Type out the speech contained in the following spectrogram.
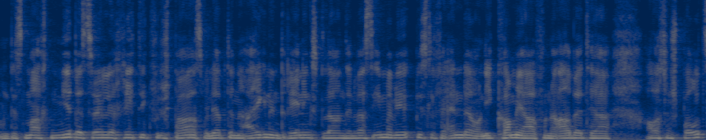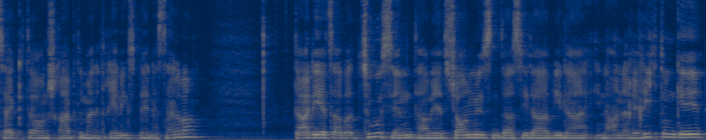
und das macht mir persönlich richtig viel Spaß, weil ich habe einen eigenen Trainingsplan, den was ich immer ein bisschen verändere. Und ich komme ja auch von der Arbeit her aus dem Sportsektor und schreibe meine Trainingspläne selber. Da die jetzt aber zu sind, habe ich jetzt schauen müssen, dass ich da wieder in eine andere Richtung gehe.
